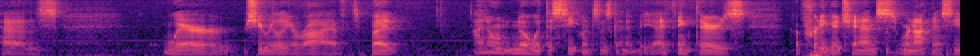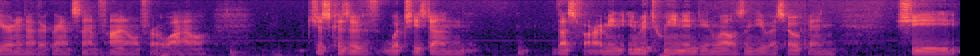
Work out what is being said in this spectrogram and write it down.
as where she really arrived. But I don't know what the sequence is going to be. I think there's a pretty good chance we're not going to see her in another Grand Slam final for a while. just because of what she's done thus far. I mean, in between Indian Wells and the U.S. Open, she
